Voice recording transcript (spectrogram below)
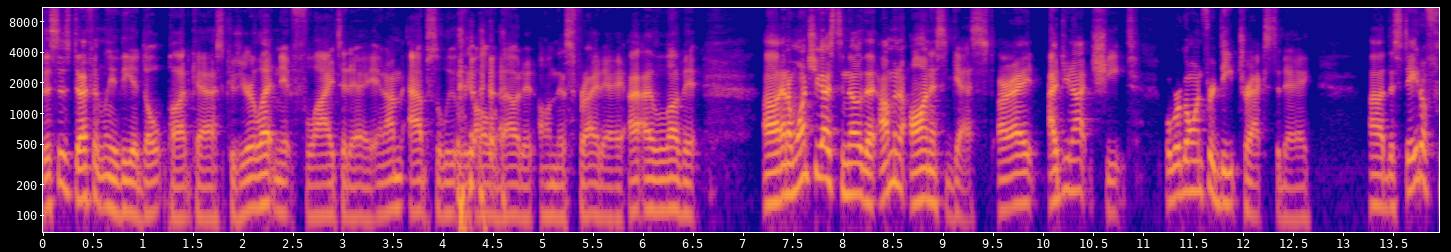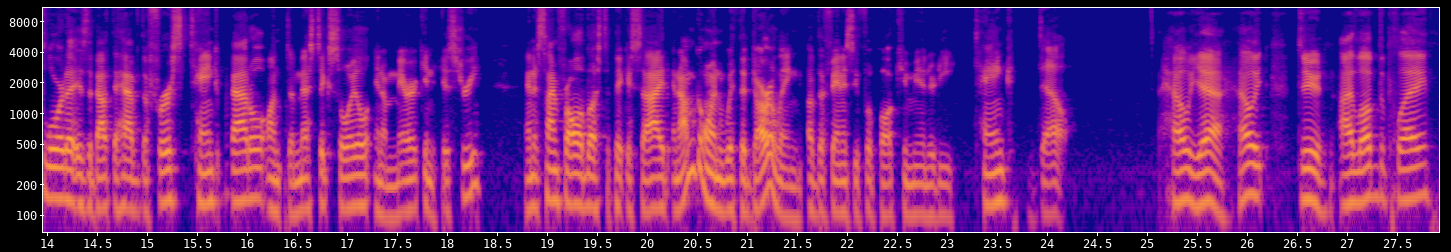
This is definitely the adult podcast because you're letting it fly today, and I'm absolutely all about it on this Friday. I, I love it. Uh, and I want you guys to know that I'm an honest guest. All right. I do not cheat, but we're going for deep tracks today. Uh, the state of Florida is about to have the first tank battle on domestic soil in American history. And it's time for all of us to pick a side. And I'm going with the darling of the fantasy football community, Tank Dell. Hell yeah. Hell, dude, I love the play.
